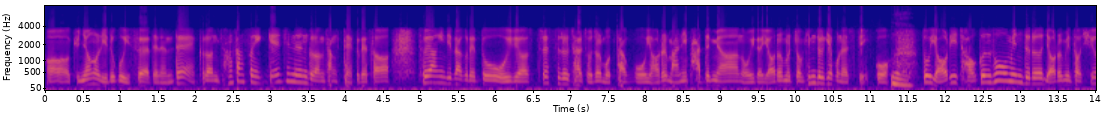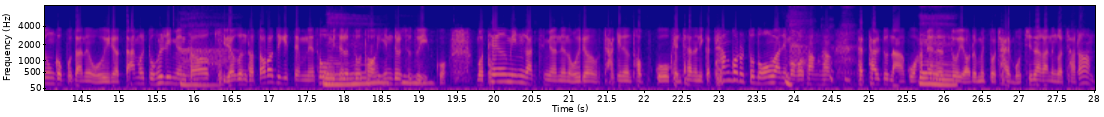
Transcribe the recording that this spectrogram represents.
어 균형을 이루고 있어야 되는데 그런 항상성이 깨지는 그런 상태. 그래서 소양인이라 그래도 오히려 스트레스를 잘 조절 못하고 열을 많이 받으면 오히려 여름을 좀 힘들게 보낼 수도 있고 네. 또 열이 적은 소음인들은 여름이 더 쉬운 것보다는 오히려 땀을 또 흘리면서 아. 기력은 더 떨어지기 때문에 소음인들은 네. 또더 힘들 수도 있고 뭐 태음인 같으면은 오히려 자기는 덥고 괜찮으니까 찬 거를 또 너무 많이 먹어서 항상 배탈도 나고 하면은 네. 또 여름을 또 잘 못 지나가는 것처럼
